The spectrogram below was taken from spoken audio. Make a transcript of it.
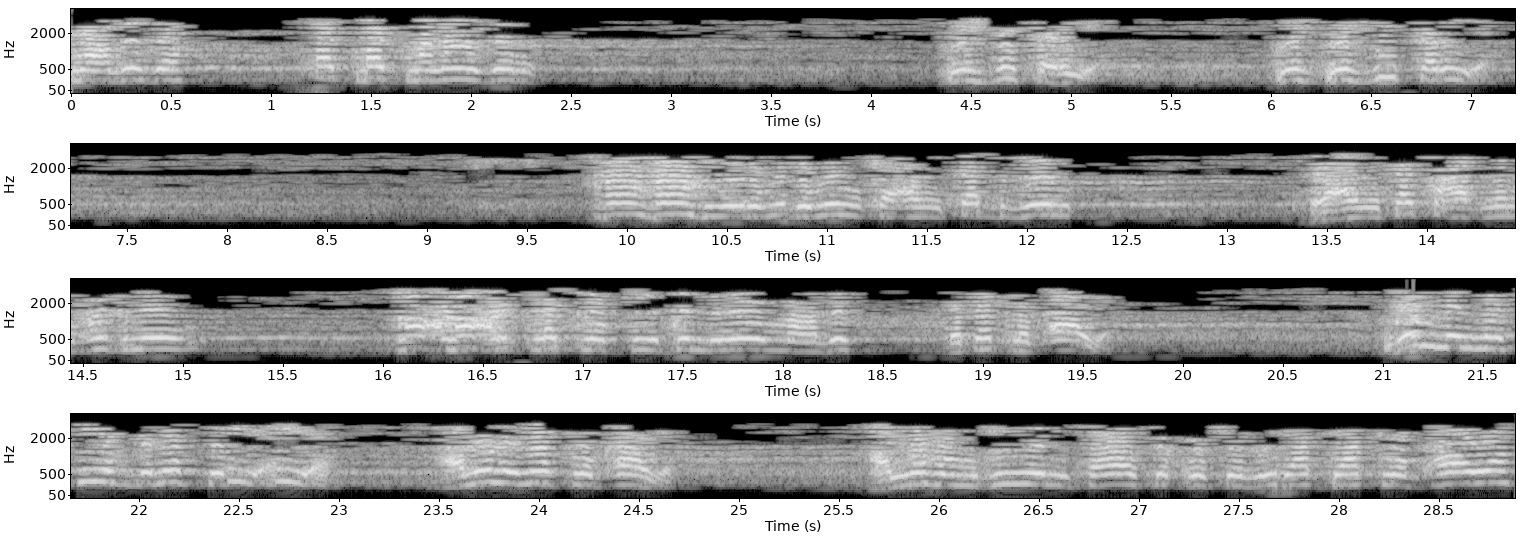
معجزة هات مناظر. مش دي السريع مش مش دي السريع ها ها يريد منك أن تبذل وان تتعب من أجله. ها تطلب في كل يوم معجزة وتطلب آية. ضمن المسيح بنفس الريئة قالوا له نطلب آية. قال لهم جيل فاسق وشرير يطلب آية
